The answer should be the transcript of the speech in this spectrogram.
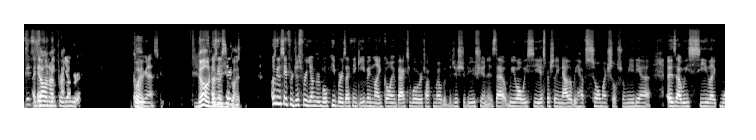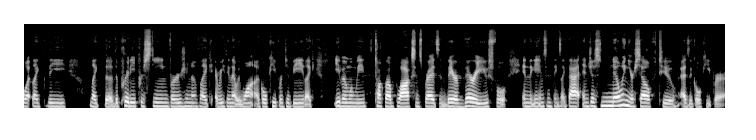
Good I definitely think for younger. Go ahead. Were gonna ask? No, no, no. You go ahead. I was going to say for just for younger goalkeepers, I think even like going back to what we were talking about with the distribution is that we always see, especially now that we have so much social media, is that we see like what like the like the the pretty pristine version of like everything that we want a goalkeeper to be like even when we talk about blocks and spreads and they're very useful in the games and things like that. And just knowing yourself too as a goalkeeper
